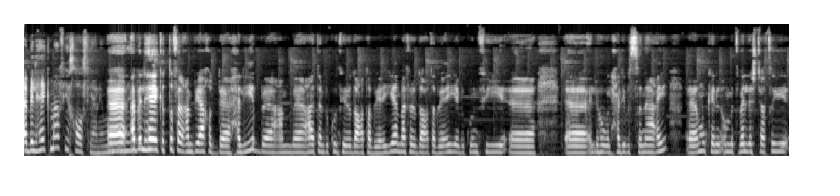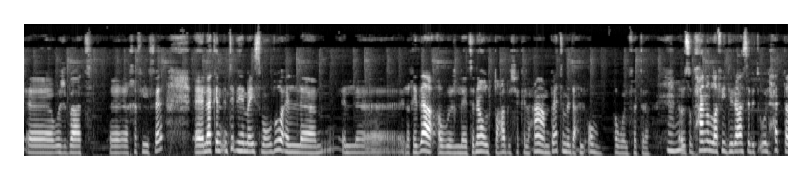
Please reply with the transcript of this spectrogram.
قبل هيك ما في خوف يعني ممكن آه، قبل هيك الطفل عم بياخد آه، حليب آه، عم عادة بيكون في رضاعة طبيعية ما في رضاعة طبيعية بيكون في آه، آه، اللي هو الحليب الصناعي. آه، ممكن الأم تبلش تعطيه آه، وجبات. آه، خفيفة آه، لكن انتبهي ميس موضوع ال- ال- الغذاء أو تناول الطعام بشكل عام بيعتمد على الأم أول فترة مهم. سبحان الله في دراسة بتقول حتى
